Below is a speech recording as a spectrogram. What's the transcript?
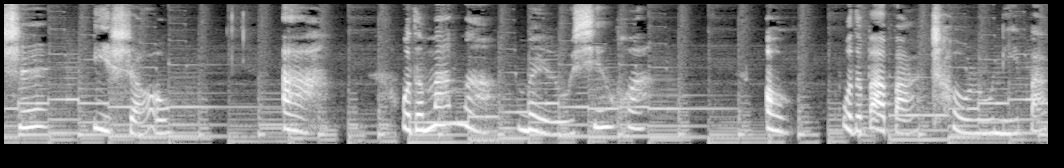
诗一首。啊我的妈妈美如鲜花。哦我的爸爸丑如泥巴。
